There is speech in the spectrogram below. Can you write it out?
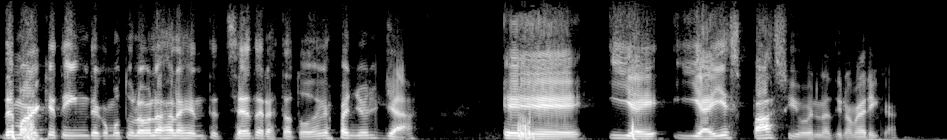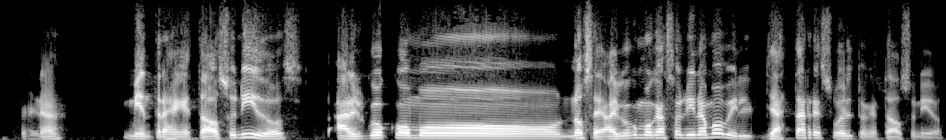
de marketing, de cómo tú le hablas a la gente, etcétera, está todo en español ya. Eh, y, hay, y, hay, espacio en Latinoamérica, ¿verdad? Mientras en Estados Unidos, algo como, no sé, algo como gasolina móvil ya está resuelto en Estados Unidos,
